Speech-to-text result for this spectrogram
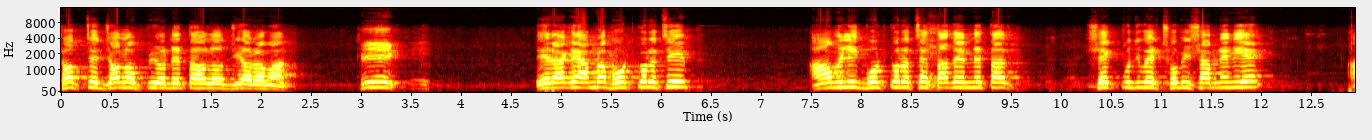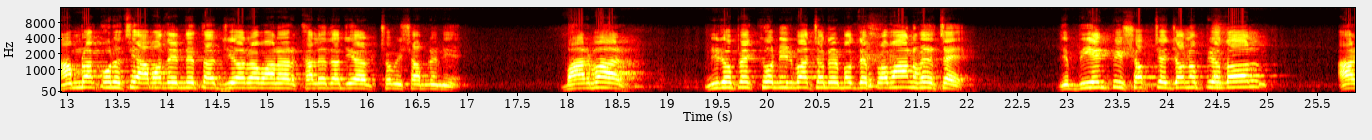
সবচেয়ে জনপ্রিয় নেতা হলো জিয়া রহমান। ঠিক। এর আগে আমরা ভোট করেছি আওয়ামী লীগ ভোট করেছে তাদের নেতা শেখ মুজিবের ছবি সামনে নিয়ে আমরা করেছি আমাদের নেতা জিয়া রহমান আর খালেদা জিয়ার ছবি সামনে নিয়ে। বারবার নিরপেক্ষ নির্বাচনের মধ্যে প্রমাণ হয়েছে যে বিএনপি সবচেয়ে জনপ্রিয় দল আর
